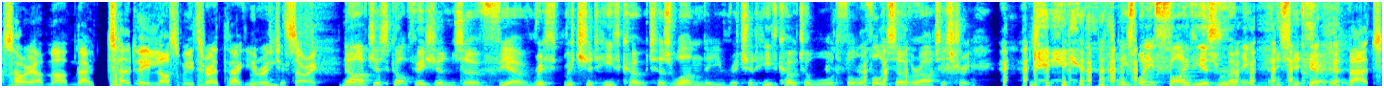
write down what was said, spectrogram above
sorry I'm, I'm now totally lost me thread thank you richard Sorry. No, I've just got visions of yeah. Ri- Richard Heathcote has won the Richard Heathcote Award for voiceover artistry, and he's won it five years running. That's incredible. that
